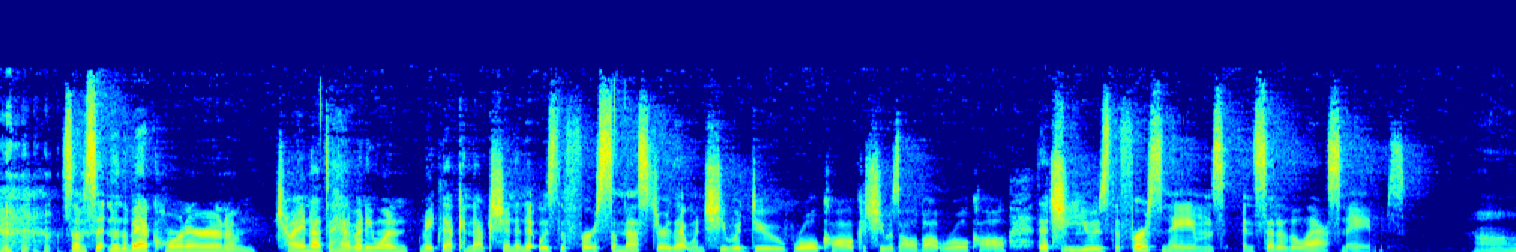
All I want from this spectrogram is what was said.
so I'm sitting in the back corner and I'm trying not to have anyone make that connection. And it was the first semester that when she would do roll call, because she was all about roll call, that she Mhm. used the first names instead of the last names. Ah,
